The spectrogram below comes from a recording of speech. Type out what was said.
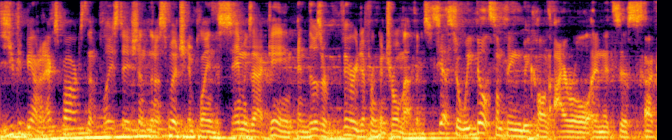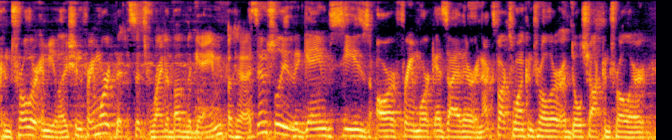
you could be on an Xbox, then a PlayStation, then a Switch, and playing the same exact game, and those are very different control methods. Yeah, so we built something we called iRoll, and it's this uh, controller emulation framework that sits right above the game. Okay. Essentially, the game sees our framework as either an Xbox One controller, a DualShock controller,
